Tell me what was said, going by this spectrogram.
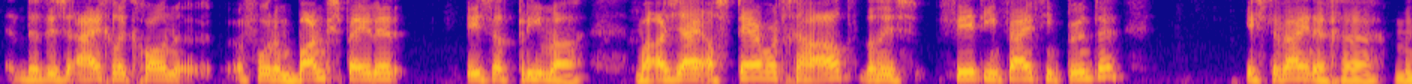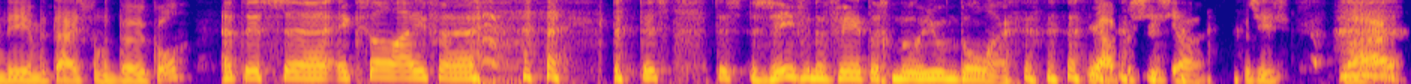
Dat is eigenlijk gewoon voor een bankspeler is dat prima. Maar als jij als ster wordt gehaald, dan is 14, 15 punten is te weinig, uh, meneer Matthijs van de Beukel. Het is, uh, ik zal even het, is, het is 47 miljoen dollar. ja, precies, ja. Precies. Maar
